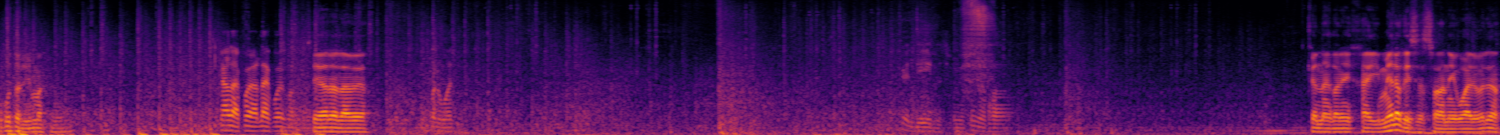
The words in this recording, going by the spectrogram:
Me gusta la imagen. Nada, después, nada, después. Cuando... Sí, ahora la veo. Bueno, bueno. Qué lindo, se me hizo raro. ¿Qué onda con el lo que se zona igual, boludo.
